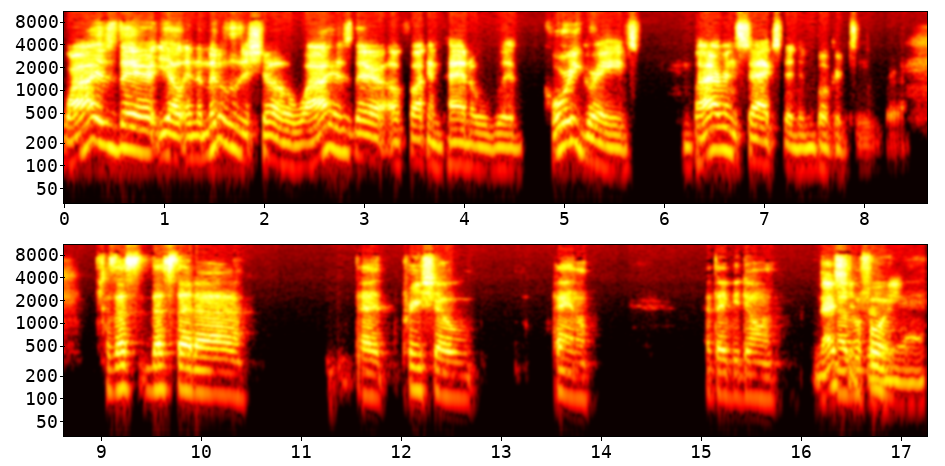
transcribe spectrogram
Why is there, yo, in the middle of the show, why is there a fucking panel with Corey Graves, Byron Saxton, and Booker T, bro? Because that's that's that uh that pre-show panel that they be doing. That, that before. Me,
